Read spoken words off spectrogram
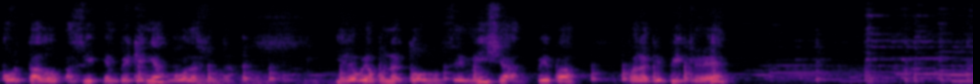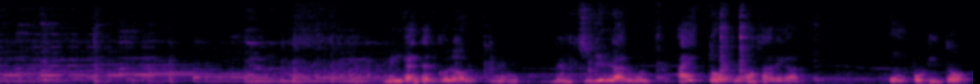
cortado así en pequeñas rodajitas. Y le voy a poner todo, semillas, pepa, para que pique. ¿eh? Me encanta el color ¿eh? del chile de árbol. A esto le vamos a agregar un poquito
